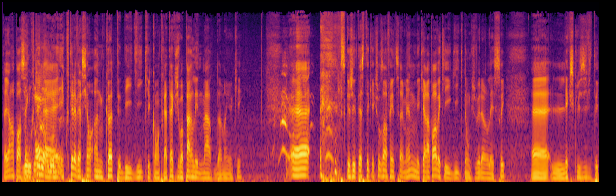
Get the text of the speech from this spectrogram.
D'ailleurs, en passant, écoutez la, écoutez la, version uncut des geeks contre-attaque. Je vais parler de merde demain, ok? parce que j'ai testé quelque chose en fin de semaine, mais qui a rapport avec les geeks, donc je vais leur laisser l'exclusivité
